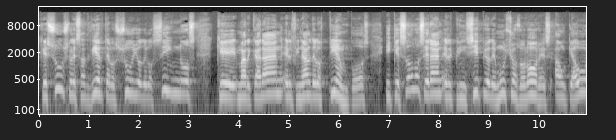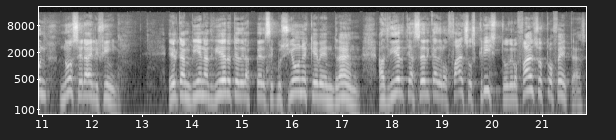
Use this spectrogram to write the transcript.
Jesús les advierte a los suyos de los signos que marcarán el final de los tiempos y que solo serán el principio de muchos dolores, aunque aún no será el fin. Él también advierte de las persecuciones que vendrán, advierte acerca de los falsos Cristos, de los falsos profetas,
